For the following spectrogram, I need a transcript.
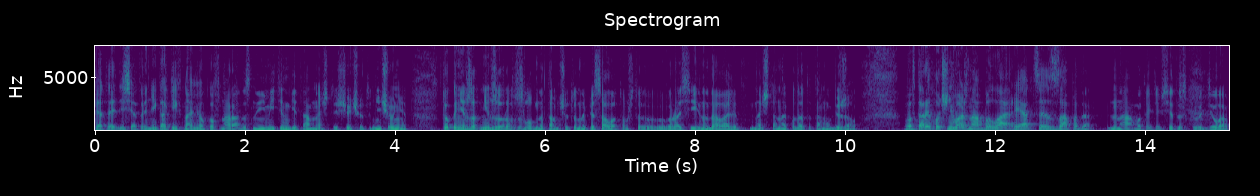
пятое, десятое. Никаких намеков на радостные митинги там, значит, еще что-то, ничего нет. Только Невзор- Невзоров злобно там что-то написал о том, что России надавали, значит, она куда-то там убежала. Во-вторых, очень важна была реакция Запада на вот эти все, так сказать, дела.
